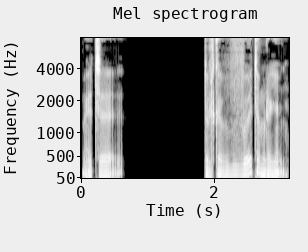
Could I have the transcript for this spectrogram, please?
Это только в этом районе?»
